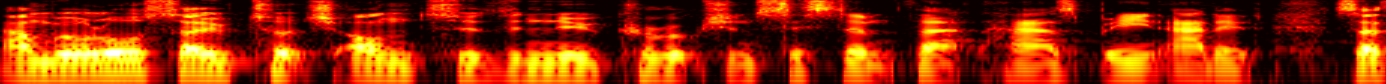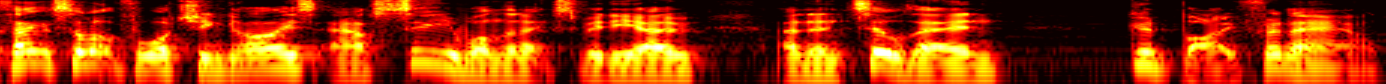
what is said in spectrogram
and we'll also touch on to the new corruption system that has been added. So thanks a lot for watching guys. I'll see you on the next video and until then, goodbye for now.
